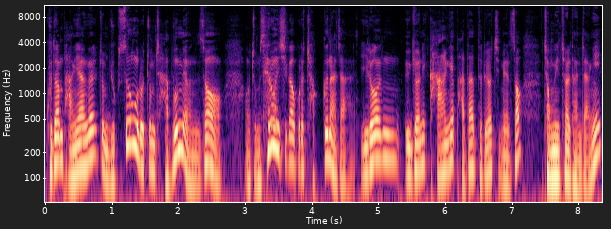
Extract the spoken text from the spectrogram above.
구단 방향을 좀 육성으로 좀 잡으면서 어, 좀 새로운 시각으로 접근하자 이런 의견이 강하게 받아들여지면서 정민철 단장이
